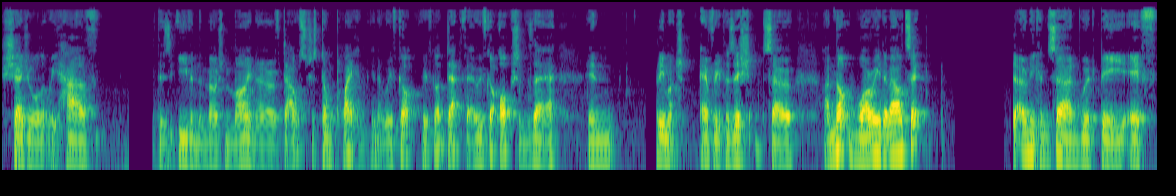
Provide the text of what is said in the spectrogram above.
schedule that we have, there's even the most minor of doubts. Just don't play him. You know, we've got we've got depth there, we've got options there in pretty much every position. So I'm not worried about it. The only concern would be if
